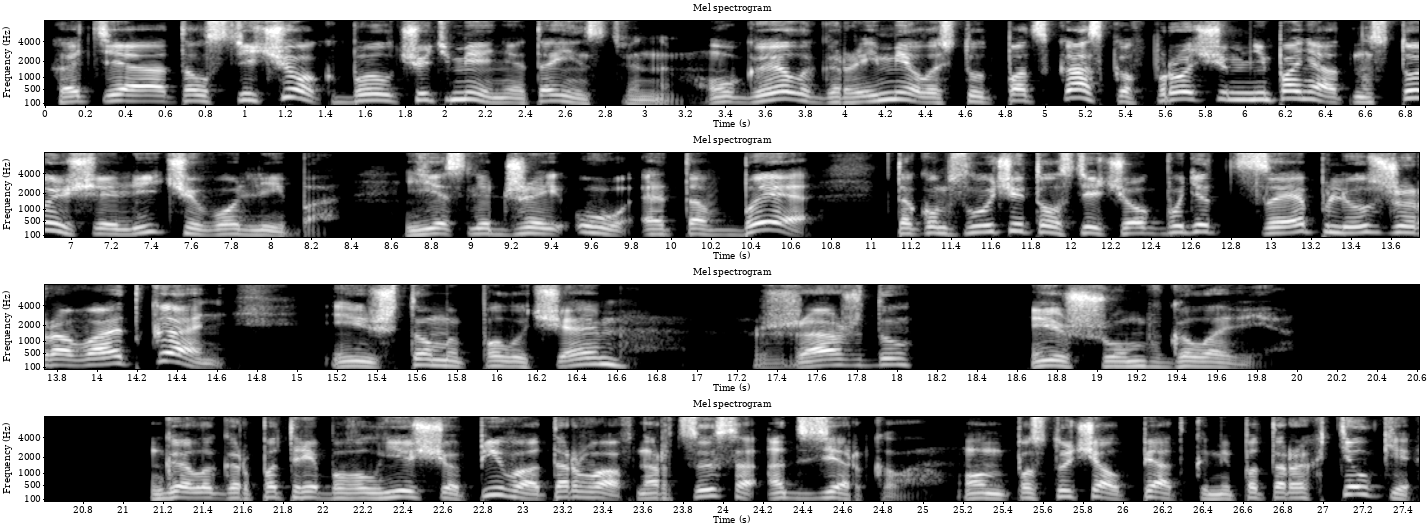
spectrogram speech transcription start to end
Хотя толстячок был чуть менее таинственным. У Геллагера имелась тут подсказка, впрочем, непонятно, стоящая ли чего-либо. Если Джей У это Б, в таком случае толстячок будет С плюс жировая ткань. И что мы получаем? Жажду и шум в голове. Геллагер потребовал еще пива, оторвав нарцисса от зеркала. Он постучал пятками по тарахтелке,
